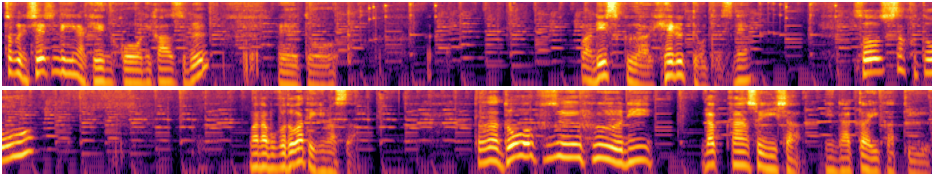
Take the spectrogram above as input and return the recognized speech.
特に精神的な健康に関する、えーとまあ、リスクが減るってことですね。そうしたことを学ぶことができました。ただどういうふうに楽観主義者になったらいいかっていう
